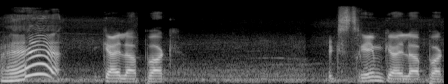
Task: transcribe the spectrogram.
Hä? Geiler Bug. Extrem geiler Bug.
